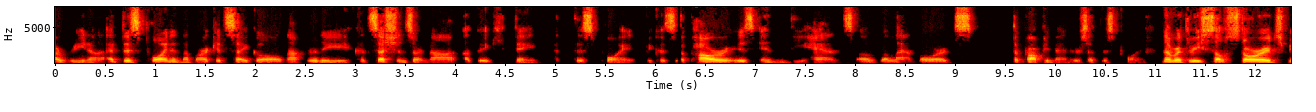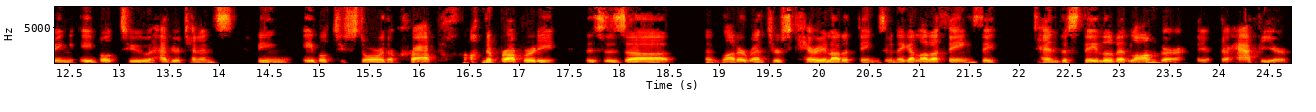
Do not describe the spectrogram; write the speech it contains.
arena. At this point in the market cycle, not really concessions are not a big thing at this point because the power is in the hands of the landlords. The property managers at this point. Number three, self storage, being able to have your tenants being able to store their crap on the property. This is uh, a lot of renters carry a lot of things. When they got a lot of things, they tend to stay a little bit longer. They're, they're happier,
